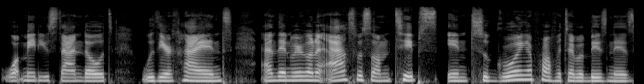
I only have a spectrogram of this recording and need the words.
what made you stand out with your clients. And then we're going to ask for some tips into growing a profitable business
